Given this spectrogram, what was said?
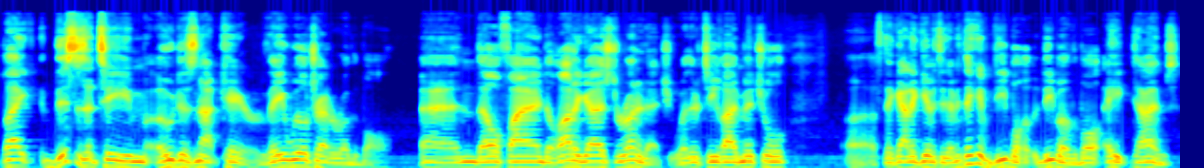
Like this is a team who does not care. They will try to run the ball, and they'll find a lot of guys to run it at you. Whether it's Eli Mitchell, uh, if they got to give it to, them. I mean, they gave Debo, Deebo the ball eight times.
